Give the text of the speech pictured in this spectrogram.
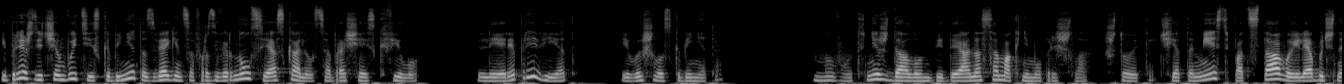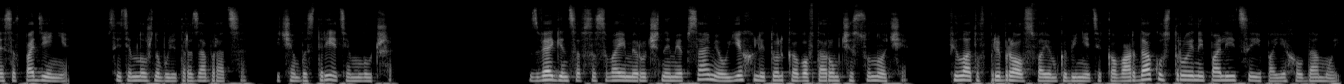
И прежде чем выйти из кабинета, Звягинцев развернулся и оскалился, обращаясь к Филу. «Лере, привет!» И вышел из кабинета. Ну вот, не ждал он беды, она сама к нему пришла. Что это, чья-то месть, подстава или обычное совпадение? С этим нужно будет разобраться. И чем быстрее, тем лучше. Звягинцев со своими ручными псами уехали только во втором часу ночи. Филатов прибрал в своем кабинете кавардак, устроенный полицией, и поехал домой.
